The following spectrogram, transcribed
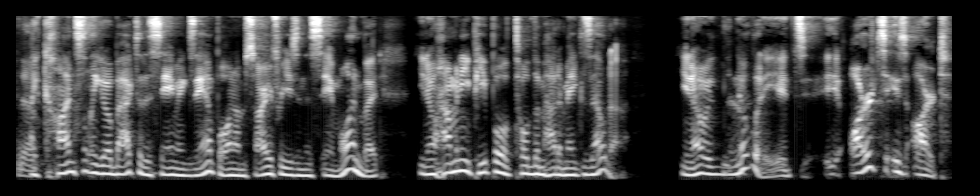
Yeah. I constantly go back to the same example, and I'm sorry for using the same one, but you know how many people told them how to make Zelda? You know, nobody. It's art is art,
